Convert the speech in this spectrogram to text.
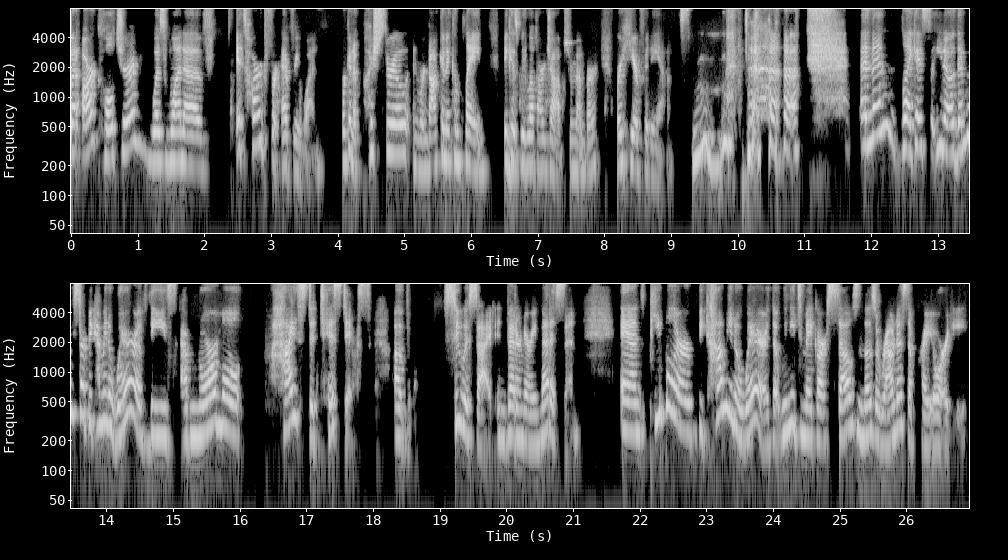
But our culture was one of it's hard for everyone. We're going to push through and we're not going to complain because we love our jobs. Remember, we're here for the animals. Mm. and then, like I said, you know, then we start becoming aware of these abnormal high statistics of suicide in veterinary medicine. And people are becoming aware that we need to make ourselves and those around us a priority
